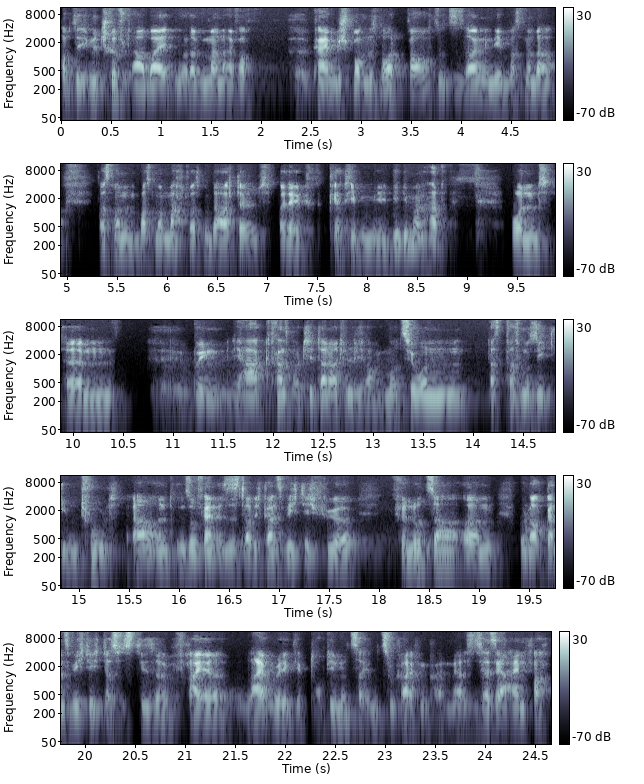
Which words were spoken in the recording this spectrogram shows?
hauptsächlich mit Schrift arbeiten oder wenn man einfach äh, kein gesprochenes Wort braucht, sozusagen, in dem, was man da, was man, was man macht, was man darstellt, bei der kreativen Idee, die man hat. Und ähm, bringt, ja, transportiert dann natürlich auch Emotionen, das, was Musik ihnen tut. Ja, und insofern ist es, glaube ich, ganz wichtig für, für Nutzer ähm, und auch ganz wichtig, dass es diese freie Library gibt, auf die Nutzer eben zugreifen können. Ja, es ist ja sehr einfach,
